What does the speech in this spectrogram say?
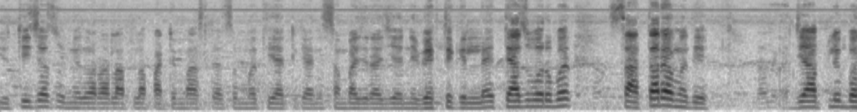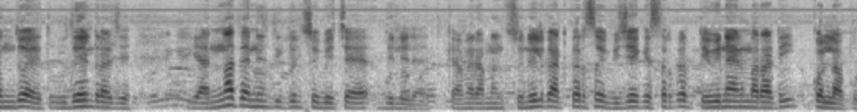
युतीच्याच उमेदवाराला आपला पाठिंबा असल्याचं मत या ठिकाणी संभाजीराजे यांनी व्यक्त केलेलं आहे. त्याचबरोबर साताऱ्यामध्ये जे आपले बंधू आहेत उदयनराजे यांना त्यांनी देखील शुभेच्छा दिलेल्या आहेत. कॅमेरामॅन सुनील काटकरसह विजय केसरकर टीव्ही नाईन मराठी कोल्हापूर.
